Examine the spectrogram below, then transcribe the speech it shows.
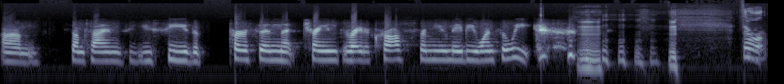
Um, sometimes you see the person that trains right across from you maybe once a week. There are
